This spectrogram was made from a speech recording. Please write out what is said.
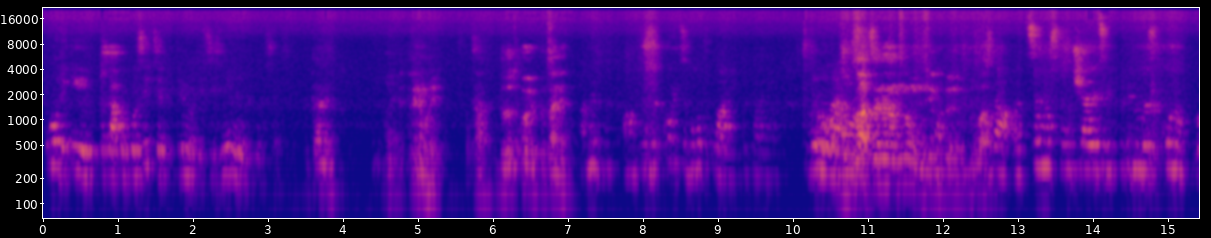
Тому такі, така пропозиція підтримати ці зміни на сесії. Питання? Підтримую. Так, додаткові питання. А не додаткові це було в плані питання. Ну, Про- Будь ласка, це не, ну, якби, будь ласка. Да, це у нас виходить відповідно до закону е,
